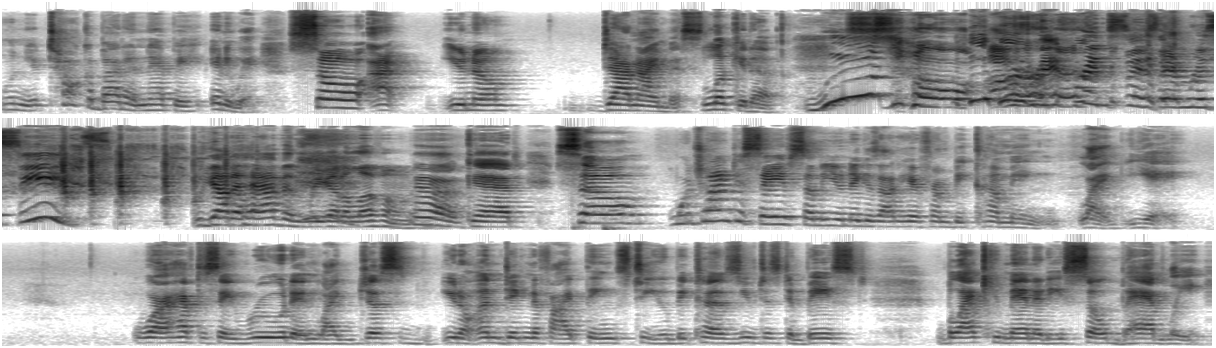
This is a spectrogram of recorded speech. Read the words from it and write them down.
when you talk about a nappy, anyway. So I, you know, Don Imus, look it up. So our references and receipts. we gotta have him. We gotta love him. Oh God. So we're trying to save some of you niggas out here from becoming like yay. Where I have to say rude and like just, you know, undignified things to you because you've just debased black humanity so badly.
